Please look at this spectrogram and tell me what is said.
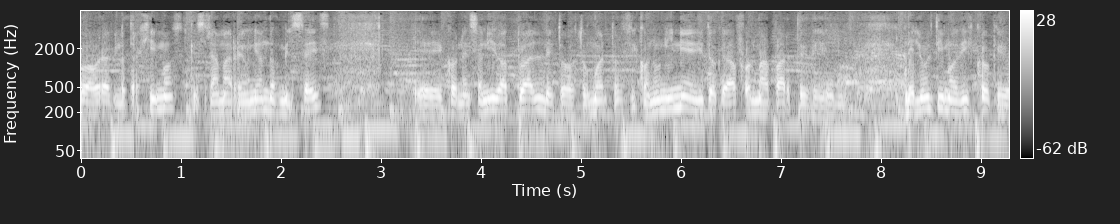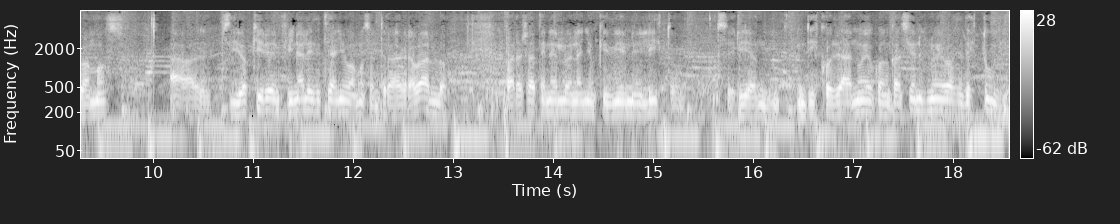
Ahora que lo trajimos, que se llama Reunión 2006, eh, con el sonido actual de Todos tus muertos y con un inédito que va a formar parte del, del último disco que vamos a, si Dios quiere, en finales de este año vamos a entrar a grabarlo, para ya tenerlo el año que viene listo. Sería un disco ya nuevo, con canciones nuevas de estudio.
